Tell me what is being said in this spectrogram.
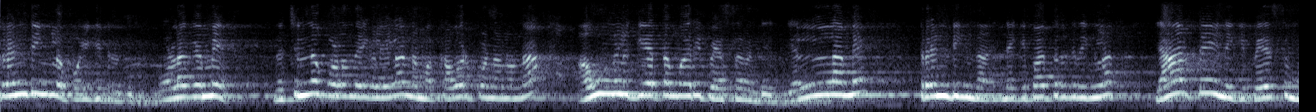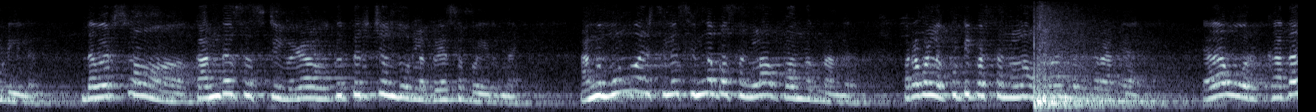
ட்ரெண்டிங்கில் போய்கிட்டு இருக்குது. உலகமே. இந்த சின்ன குழந்தைகளை எல்லாம் நம்ம கவர் பண்ணணும்னா அவங்களுக்கு ஏற்ற மாதிரி பேச வேண்டியது. எல்லாமே ட்ரெண்டிங் தான். இன்னைக்கு பார்த்துருக்குறீங்களா? யார்கிட்டையும் இன்னைக்கு பேச முடியல. இந்த வருஷம் கந்த சஷ்டி விழாவுக்கு திருச்செந்தூர்ல பேச போயிருந்தேன். அங்க முன் வரிசையில சின்ன பசங்களாம் உட்காந்துருந்தாங்க பரவாயில்ல குட்டி பசங்கள்லாம் உட்காந்துருக்குறாங்க ஏதாவது ஒரு கதை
